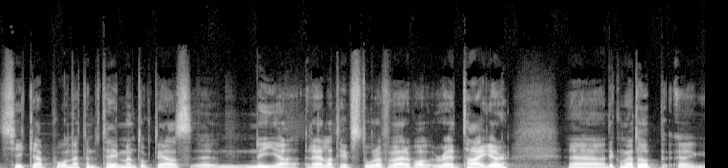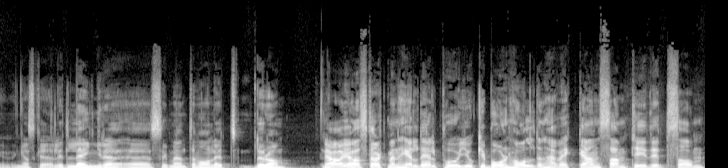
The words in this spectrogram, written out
kika på Net Entertainment och deras eh, nya relativt stora förvärv av Red Tiger. Eh, det kommer jag ta upp, eh, ganska lite längre segment än vanligt. Du då? Ja, jag har stört mig en hel del på Jocke Bornholm den här veckan samtidigt som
